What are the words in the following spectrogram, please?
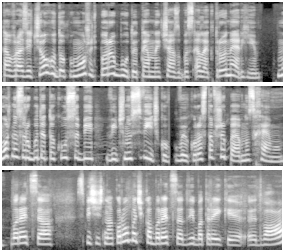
та в разі чого допоможуть перебути темний час без електроенергії. Можна зробити таку собі вічну свічку, використавши певну схему. Береться спічечна коробочка, береться дві батарейки е, 2А,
